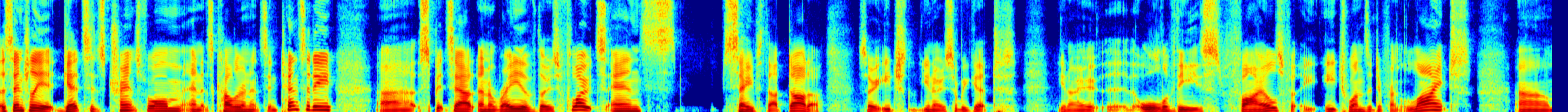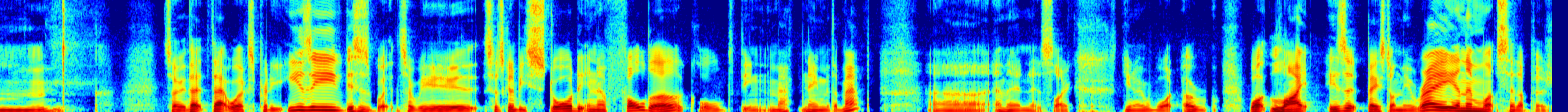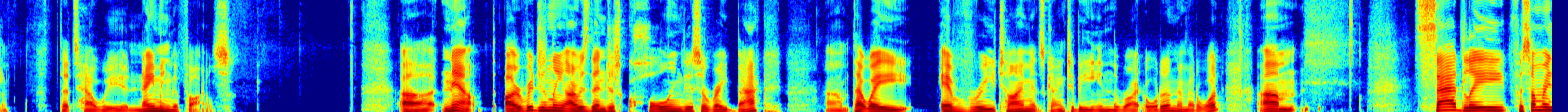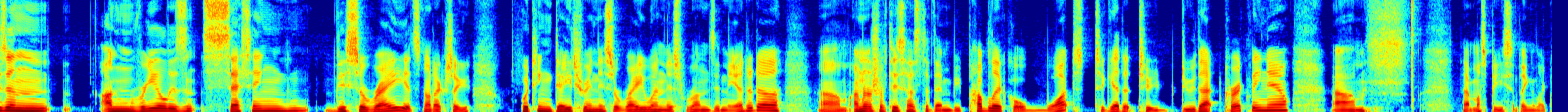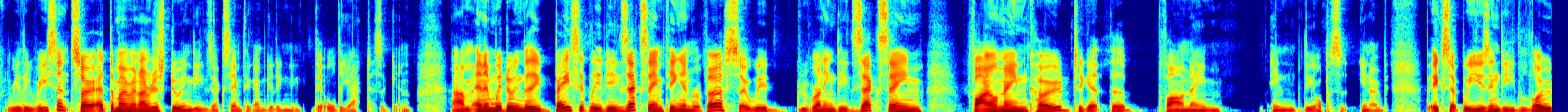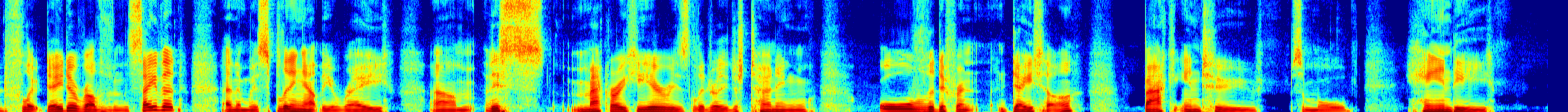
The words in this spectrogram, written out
Essentially, it gets its transform and its color and its intensity, uh, spits out an array of those floats, and s- saves that data. So each, you know, so we get you know uh, all of these files for each one's a different light um, so that that works pretty easy this is what so we so it's going to be stored in a folder called the map name of the map uh, and then it's like you know what a what light is it based on the array and then what setup version that's how we're naming the files uh, now originally i was then just calling this array back um, that way every time it's going to be in the right order no matter what. Um, sadly, for some reason, Unreal isn't setting this array. It's not actually putting data in this array when this runs in the editor. Um, I'm not sure if this has to then be public or what to get it to do that correctly now. Um, that must be something like really recent. So at the moment, I'm just doing the exact same thing. I'm getting the, all the actors again. Um, and then we're doing the basically the exact same thing in reverse. So we're running the exact same file name code to get the file name in the opposite, you know, except we're using the load float data rather than the save it. And then we're splitting out the array. Um, this macro here is literally just turning all the different data back into some more handy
